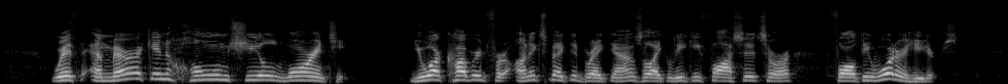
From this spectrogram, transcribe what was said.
With American Home Shield Warranty you are covered for unexpected breakdowns like leaky faucets or faulty water heaters.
